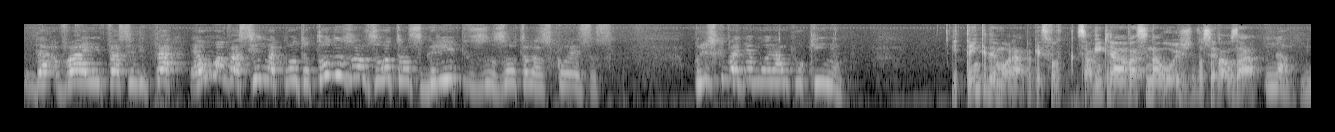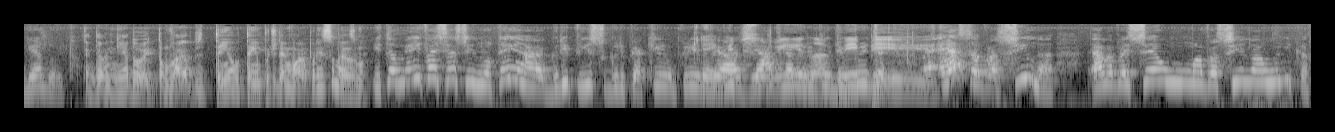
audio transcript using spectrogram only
dá- vai facilitar. É uma vacina contra todas as outras gripes, as outras coisas. Por isso que vai demorar um pouquinho. E tem que demorar, porque se, for- se alguém criar uma vacina hoje, você vai usar? Não, ninguém é doido. Entendeu? Ninguém é doido. Então vai, tem o tempo de demora por isso mesmo. E também vai ser assim, não tem a gripe isso, gripe aquilo, gripe, Tem gripe asiática, suína, gripe, de- gripe- É, Essa vacina, ela vai ser uma vacina única.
